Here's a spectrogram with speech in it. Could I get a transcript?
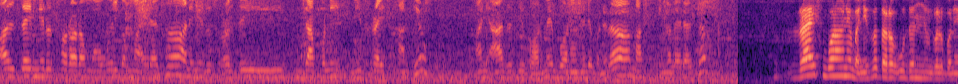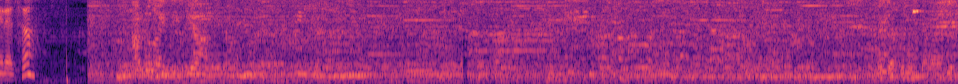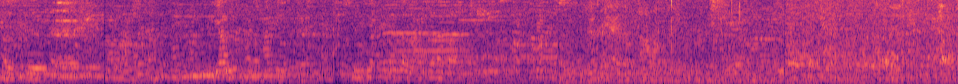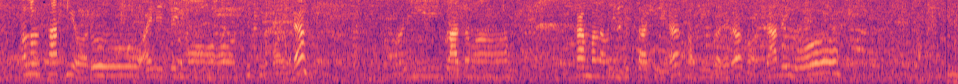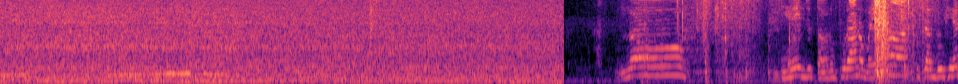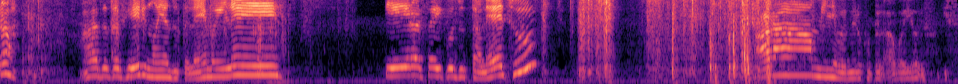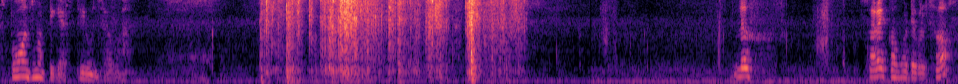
अहिले चाहिँ मेरो छोरा र म वेलकममा आइरहेछ अनि मेरो छोराले चाहिँ जापानिज बिफ राइस खान्थ्यो। अनि आज त्यो घरमै बनाउने रे भनेर मासु किन्न लगाइरहेछ। राइस बनाउने भनेको तर उदन नुडल बनाइरहेछ। साथीहरू अहिले चाहिँ म छुट्टी भएर अनि प्लाजामा काममा लाउने जुत्ता किनेर सपिङ गरेर घर जाँदै हो। ल धेरै जुत्ताहरू पुरानो भएर खुट्टा दुखेर आज चाहिँ फेरि नयाँ जुत्ता ल्याएँ मैले। तेह्र सयको जुत्ता ल्याएछु आराम मिल्ने भयो मेरो खुट्टालाई अब यो स्पन्जमा टिके जस्तै हुन्छ अब। ल। साह्रै कम्फोर्टेबल छ।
